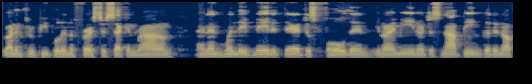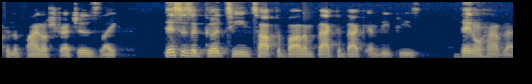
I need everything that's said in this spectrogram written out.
running through people in the first or second round, and then when they've made it there, just folding, you know what I mean, or just not being good enough in the final stretches. Like this is a good team, top to bottom, back to back MVPs. They don't have that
